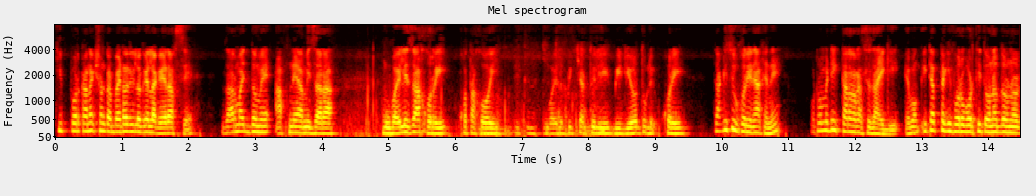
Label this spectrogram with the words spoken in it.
চিপ চিপর কানেকশনটা ব্যাটারি লগে লাগাই রাখছে। যার মাধ্যমে আপনি, আমি যারা মোবাইলে যা করি, কথা কই মোবাইলে পিকচার তুলি ভিডিও তুলি, করি, যা কিছু করি না এখানে অটোমেটিক তারার কাছে যায় গি এবং এটার থেকে পরবর্তীতে অনেক ধরনের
